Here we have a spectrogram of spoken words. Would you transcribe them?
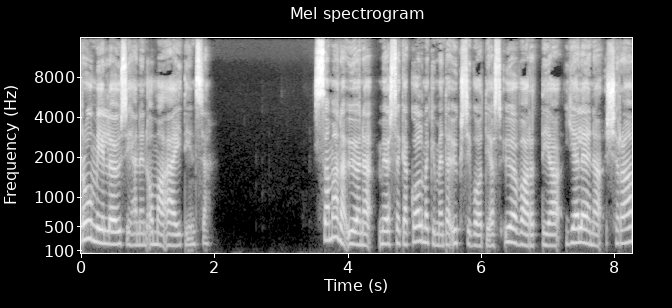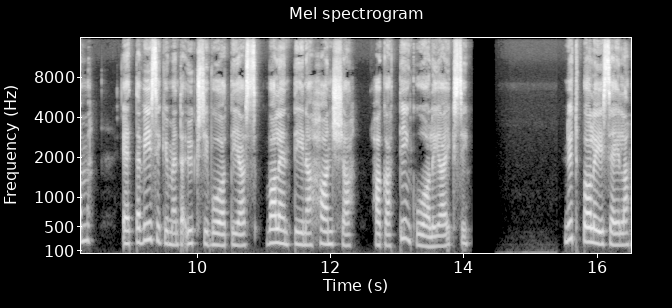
Ruumiin löysi hänen oma äitinsä. Samana yönä myös sekä 31-vuotias yövartija Jelena Schramm että 51-vuotias Valentina Hansha hakattiin kuoliaiksi. Nyt poliiseilla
